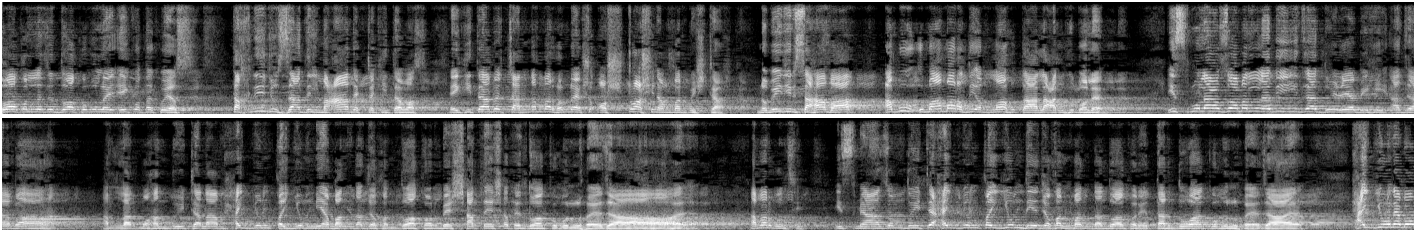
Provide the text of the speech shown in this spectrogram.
দোয়া করলে যে দোয়া কবুল হয়, এই কথা কই আছে? তাখরিজু জাদিল মাআদ একটা কিতাব আছে। এই কিতাবের চার নাম্বার হলো একশো অষ্টআশি নাম্বার পৃষ্ঠা। নবীজির সাহাবা আবু উমামা রাদিয়াল্লাহু তাআলা আনহু বলেন, ইসমুল আযম আল্লাযী ইজা দুইয়া বিহি আজাবা আল্লাহর মহান দুইটা নাম হাইয়ুন কাইয়ুম নিয়া বান্দা যখন দোয়া করবে, সাথে সাথে দোয়া কবুল হয়ে যায়। আবার বলছি, ইসমে আজম দুইটা হাইয়ুন কাইয়ুম দিয়ে যখন বান্দা দোয়া করে, তার দোয়া কবুল হয়ে যায়। হাইয়ুন এবং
